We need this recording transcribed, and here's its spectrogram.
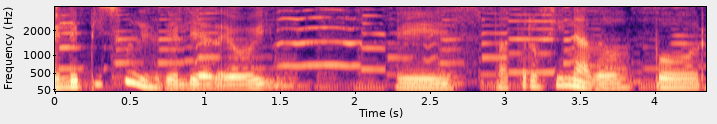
El episodio del día de hoy es patrocinado por...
